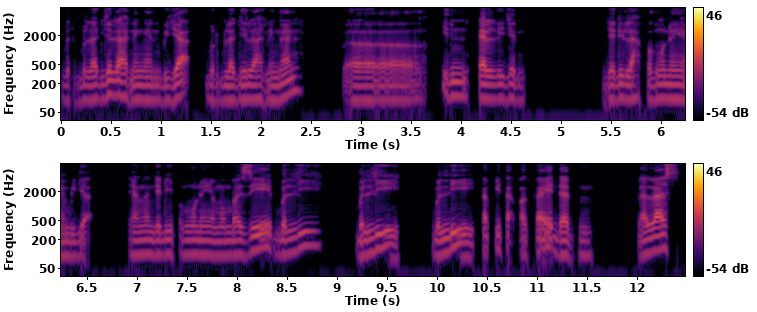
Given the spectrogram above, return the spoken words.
berbelanjalah dengan bijak, berbelanjalah dengan uh, intelligent. Jadilah pengguna yang bijak. Jangan jadi pengguna yang membazir, beli, beli, beli tapi tak pakai dan lalas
